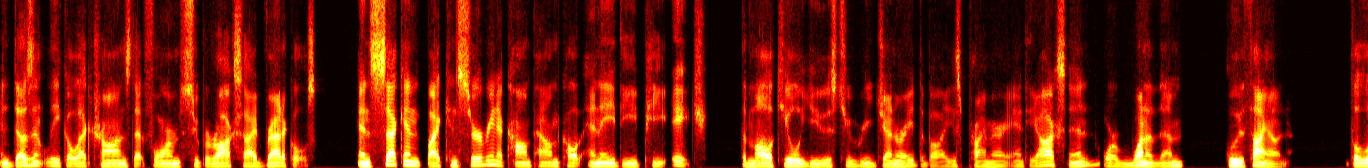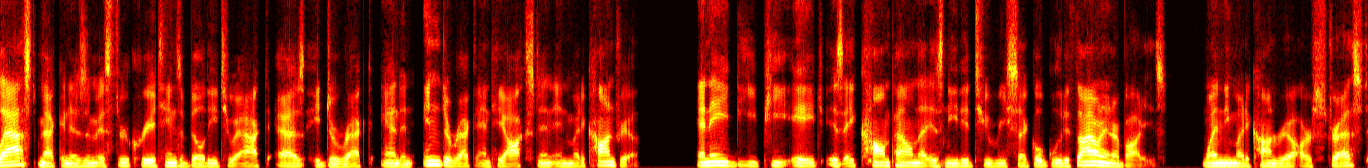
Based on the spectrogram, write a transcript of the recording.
and doesn't leak electrons that form superoxide radicals. And second, by conserving a compound called NADPH, the molecule used to regenerate the body's primary antioxidant, or one of them, glutathione. The last mechanism is through creatine's ability to act as a direct and an indirect antioxidant in mitochondria. NADPH is a compound that is needed to recycle glutathione in our bodies. When the mitochondria are stressed,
